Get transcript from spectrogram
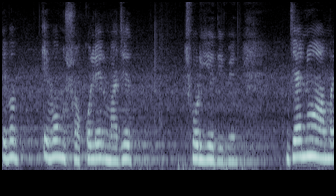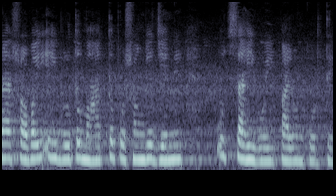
এবং এবং সকলের মাঝে ছড়িয়ে দিবেন। যেন আমরা সবাই এই ব্রত মাহাত্ম্য প্রসঙ্গে জেনে উৎসাহী হই পালন করতে।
